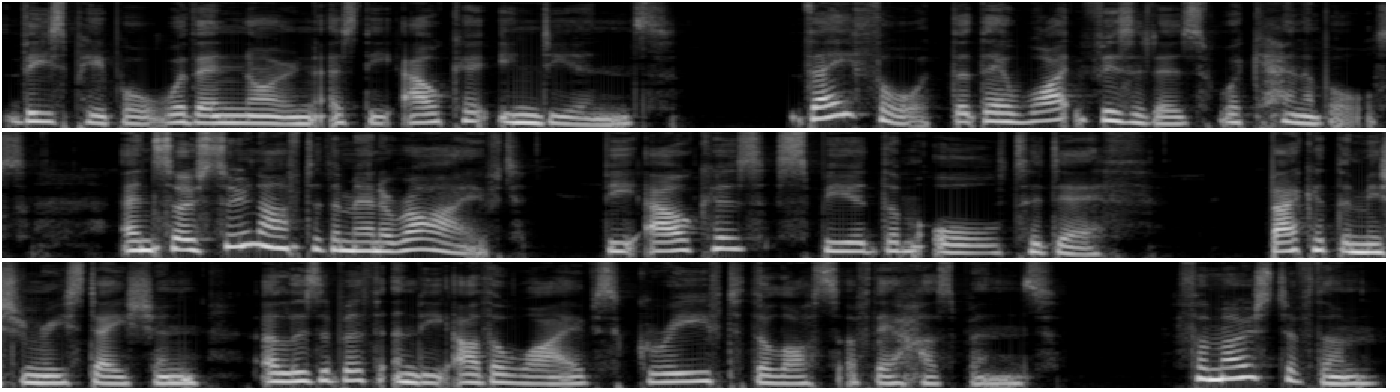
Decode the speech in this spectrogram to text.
These people were then known as the Auca Indians. They thought that their white visitors were cannibals, and so soon after the men arrived, the Aucas speared them all to death. Back at the missionary station, Elisabeth and the other wives grieved the loss of their husbands. For most of them,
